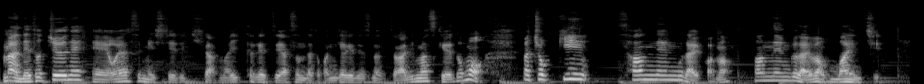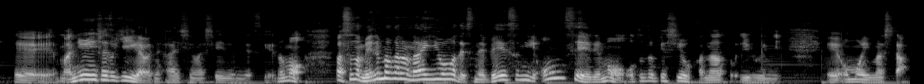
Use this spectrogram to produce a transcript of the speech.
まあね、途中ね、えーお休みしている期間、まあ1ヶ月休んだとか2ヶ月休んだとかありますけれども、まあ直近3年ぐらいかな ?3 年ぐらいは毎日、えーまあ入院した時以外はね、配信はしているんですけれども、まあそのメルマガの内容をですね、ベースに音声でもお届けしようかなというふうに、えー思いました。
